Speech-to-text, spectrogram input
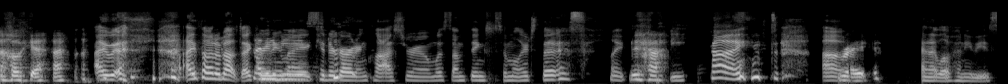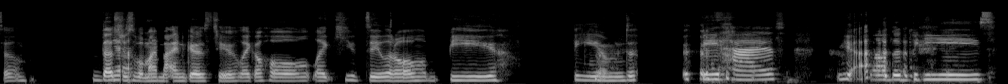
Oh yeah. I I thought about decorating my kindergarten classroom with something similar to this. Like yeah. be kind. Um, right. And I love honeybees, so that's yeah. just what my mind goes to. Like a whole like cutesy little bee themed beehive. Yeah. All the bees.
